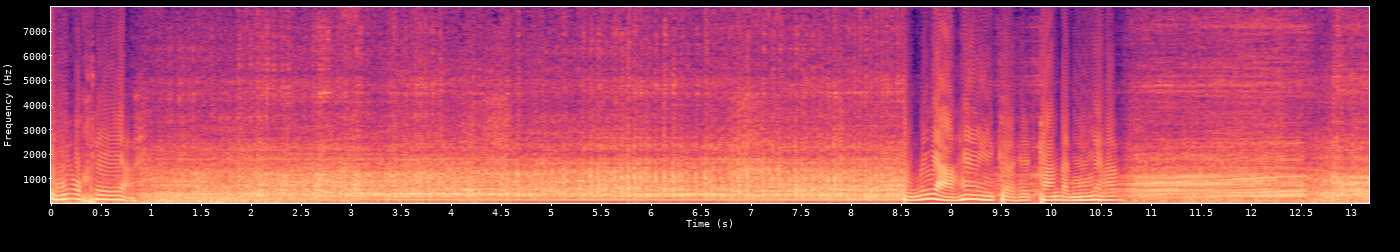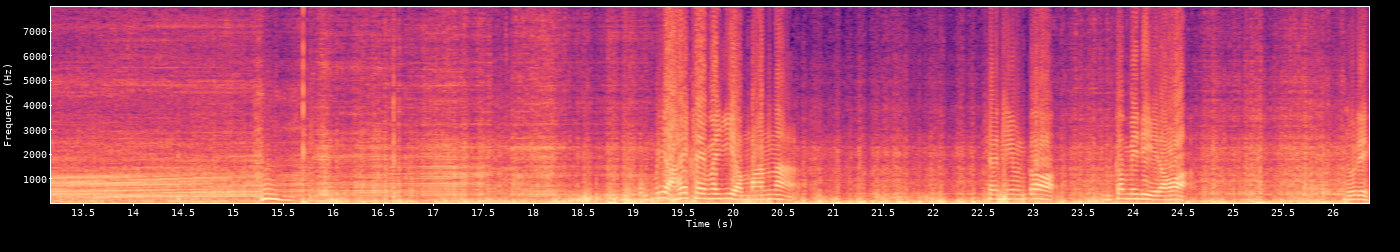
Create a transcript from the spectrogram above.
สึกไม่โอเคอะผมไม่อยากให้เกิดเหตุการณ์แบบนี้นะครับผมไม่อยากให้ใครมาเหยียบมันอะ แค่นี้มันก็ มันก็ไม่ดีแล้วอะ ดูดิ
